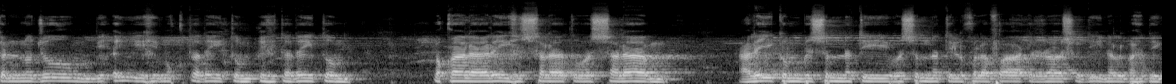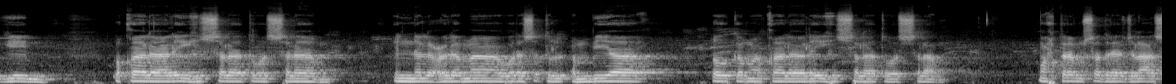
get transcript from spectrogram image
كالنجوم بأيهم اقتديتم اهتديتم؟ وقال عليه الصلاة والسلام عليكم بسنتي وسنة الخلفاء الراشدين المهديين. وقال عليه الصلاة والسلام إن العلماء ورثة الأنبياء. أو كما قال عليه الصلاة والسلام. মোহতারাম সদর এজলাস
